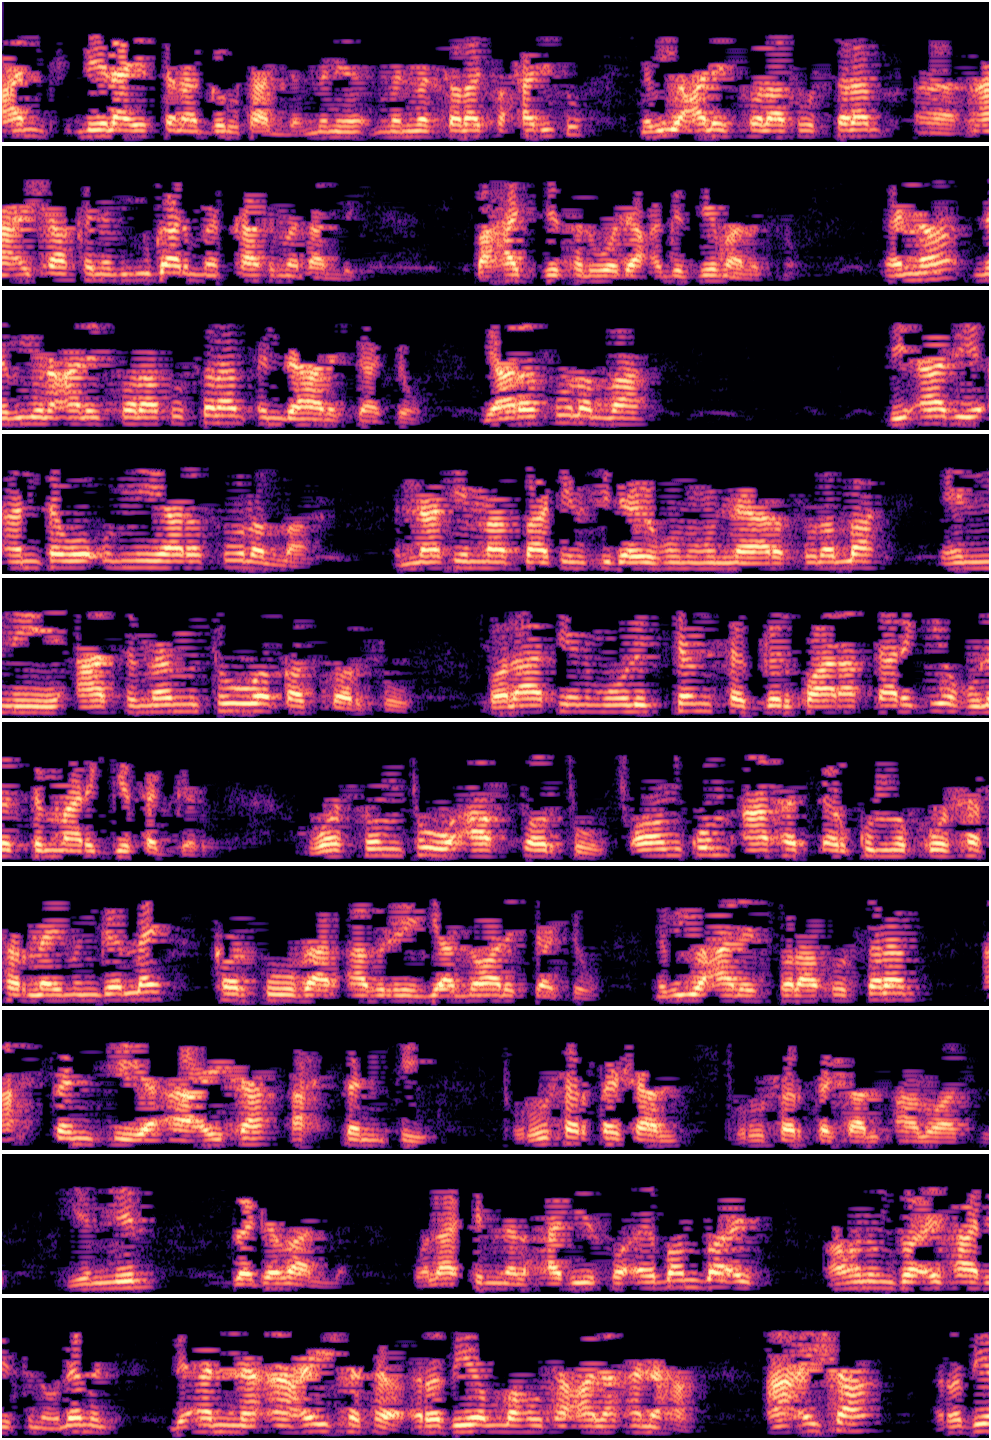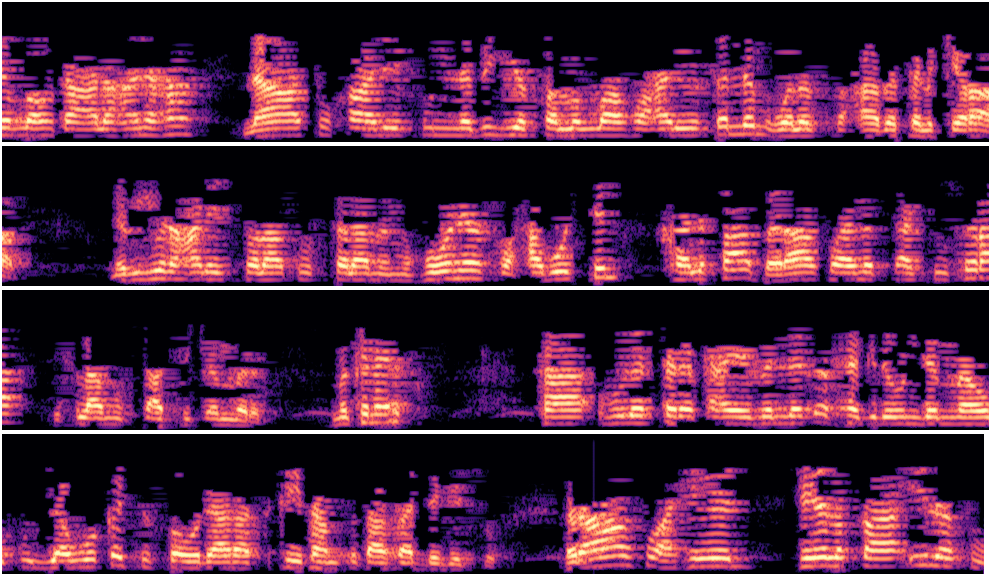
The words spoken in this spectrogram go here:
አንድ ሌላ የተናገሩት አለ። ምን ምን መሰላችሁ? ሐዲሱ ነብዩ አለይሂ ሰላቱ ወሰላም አኢሻ ከነብዩ ጋር መካ ትመጣለች በሐጀተል ወዳዕ ጊዜ ማለት ነው። እና ነብዩን አለይሂ ሰላቱ ወሰላም እንዲህ አለቻቸው፣ ያ ረሱላላህ بأبي أنت وأمي يا رسول الله እናቴም አባቴም ፊዳ የሆኑሁና ያ ረሱላላህ እኒ አትመምቱ ወቀሰርቱ ሶላቴን ሞልቼም ሰገድኩ። አራት አድርጌ ሁለትም አድርጌ ሰገድኩ። ወሶምቱ አፍጠርቱ። ጾምኩም አፈጠርኩም እኮ ሰፈር ላይ መንገድ ላይ ከእርሱ ጋር አብሬ እያለሁ አለቻቸው። ነቢዩ አለይሂ ሰላቱ ወሰላም አሕሰንቲ የአኢሻ አሕሰንቲ ጥሩ ሰርተሻል ጥሩ ሰርተሻል አሏት የሚል ዘገባ አለ። ወላኪን አልሐዲሱ አይበን ضعيف አሁንም ضعيف ሐዲስ ነው። ለምን? لأن عائشة رضي الله تعالى عنها عائشة رضي الله تعالى عنها لا تخالف النبي صلى الله عليه وسلم ولا الصحابة الكرام ነቢዩን አለይሂ ሰላቱ ወሰላምም ሆነ ሶሐቦችን ከልፋ በራሷ ያመጣችው ስራ እስላም ውስጥ አትጨምርም። ምክንያት ከሁለት ረካ የበለጠ ሰግደው እንደማያውቁ እያወቀች እሷ ወደ አራት ከየት አምጥታ አሳደገችው? ራሷ ሄል ሄል ቃኢለቱ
